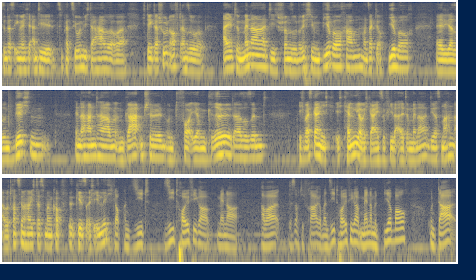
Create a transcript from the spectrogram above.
sind das irgendwelche Antizipationen, die ich da habe, aber ich denke da schon oft an so alte Männer, die schon so einen richtigen Bierbauch haben. Man sagt ja auch Bierbauch, die da so ein Bierchen in der Hand haben, im Garten chillen und vor ihrem Grill da so sind. Ich weiß gar nicht, ich, ich kenne, glaube ich, gar nicht so viele alte Männer, die das machen, aber trotzdem habe ich das in meinem Kopf. Geht es euch ähnlich? Ich glaube, man sieht, sieht häufiger Männer, aber das ist auch die Frage, man sieht häufiger Männer mit Bierbauch und da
